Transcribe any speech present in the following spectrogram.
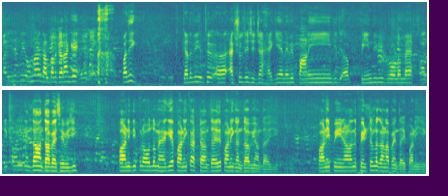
ਭਾਈ ਜੀ ਵੀ ਉਹਨਾਂ ਨਾਲ ਗੱਲਬਾਤ ਕਰਾਂਗੇ ਭਾਜੀ ਕਹਿੰਦੇ ਵੀ ਇੱਥੇ ਐਕਚੁਅਲ ਜੀ ਚੀਜ਼ਾਂ ਹੈਗੀਆਂ ਨੇ ਵੀ ਪਾਣੀ ਦੀ ਪੀਣ ਦੀ ਵੀ ਪ੍ਰੋਬਲਮ ਹੈ। ਹਾਂਜੀ ਪਾਣੀ ਗੰਦਾ ਆਂਦਾ ਵੈਸੇ ਵੀ ਜੀ। ਪਾਣੀ ਦੀ ਪ੍ਰੋਬਲਮ ਹੈਗੀ ਆ, ਪਾਣੀ ਘੱਟ ਆਉਂਦਾ ਹੈ ਤੇ ਪਾਣੀ ਗੰਦਾ ਵੀ ਆਉਂਦਾ ਹੈ ਜੀ। ਪਾਣੀ ਪੀਣ ਵਾਲਿਆਂ ਨੂੰ ਫਿਲਟਰ ਲਗਾਉਣਾ ਪੈਂਦਾ ਹੈ ਪਾਣੀ ਜੀ,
